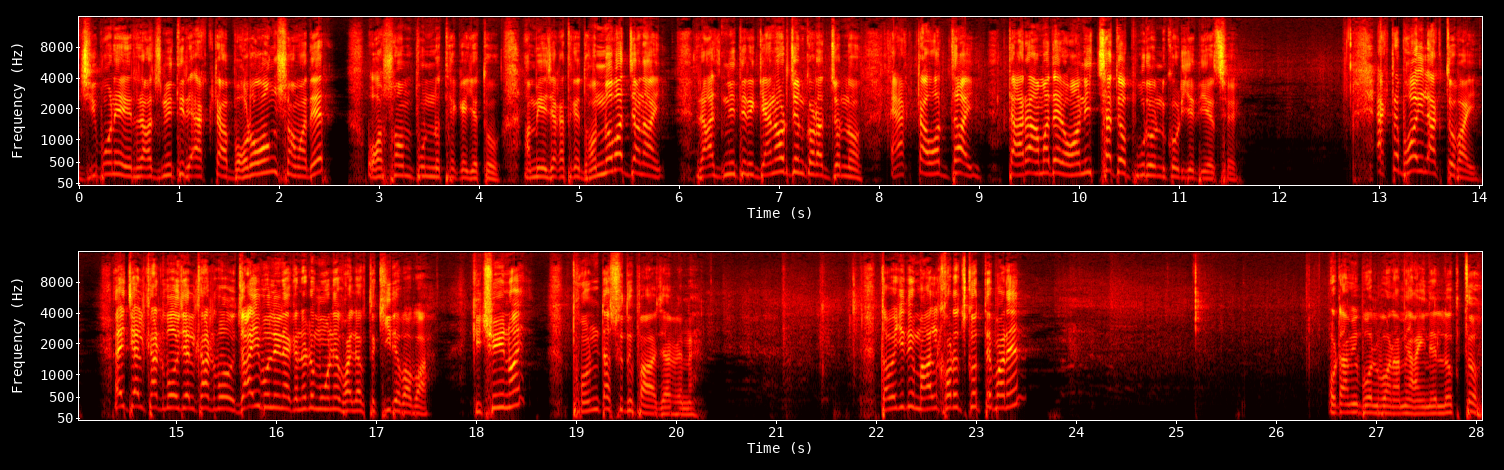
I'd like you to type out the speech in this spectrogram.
জীবনের রাজনীতির একটা বড় অংশ আমাদের অসম্পূর্ণ থেকে যেত। আমি এই জায়গা থেকে ধন্যবাদ জানাই রাজনীতির জ্ঞান অর্জন করার জন্য। একটা অধ্যায় তারা আমাদের অনিচ্ছাতেও পূরণ করিয়ে দিয়েছে। একটা ভয় লাগতো ভাই। এই জেল খাটবো জেল খাটবো, যাই বলি না কেন, একটু মনে ভয় লাগতো। কী রে বাবা? কিছুই নয়। ফোনটা শুধু পাওয়া যাবে না। তবে যদি মাল খরচ করতে পারেন, ওটা আমি বলব না, আমি আইনের লোক তো।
